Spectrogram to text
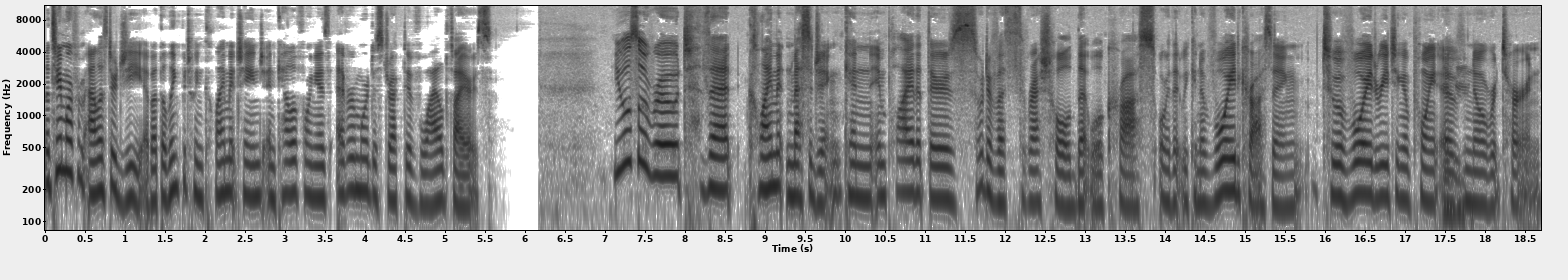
Let's hear more from Alastair Gee. about the link between climate change and California's ever more destructive wildfires. You also wrote that climate messaging can imply that there's sort of a threshold that we'll cross or that we can avoid crossing to avoid reaching a point of mm-hmm. no return.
